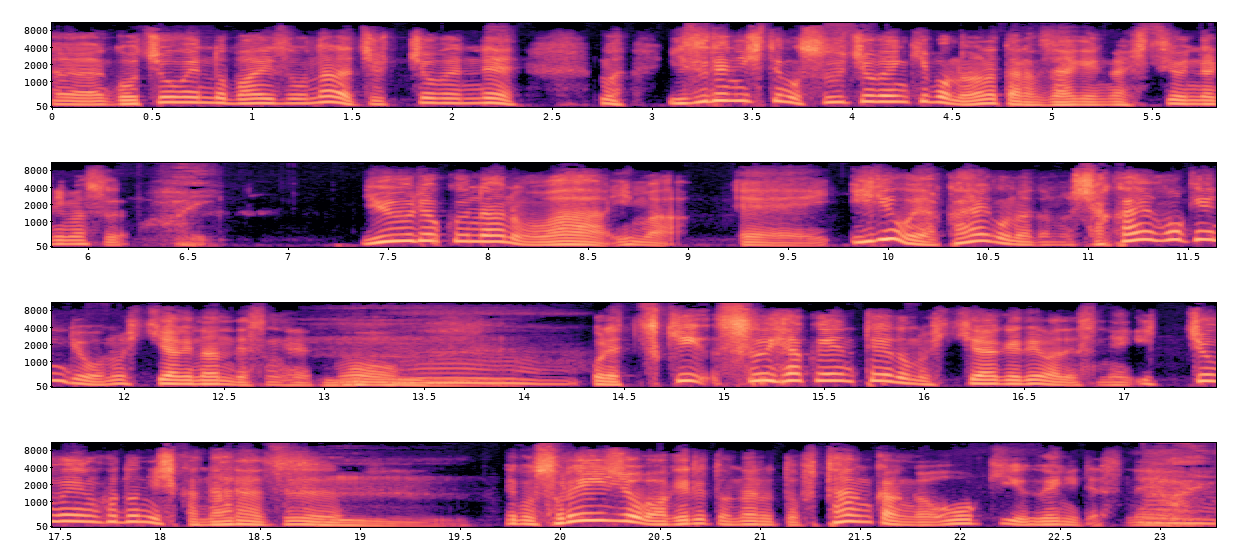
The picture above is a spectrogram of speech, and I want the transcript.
5兆円の倍増なら10兆円で、まあ、いずれにしても数兆円規模の新たな財源が必要になります。はい、有力なのは今、えー、医療や介護などの社会保険料の引き上げなんですけれども、これ、月数百円程度の引き上げではですね、1兆円ほどにしかならず、うん、でもそれ以上上げるとなると負担感が大きい上にですね、はい、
